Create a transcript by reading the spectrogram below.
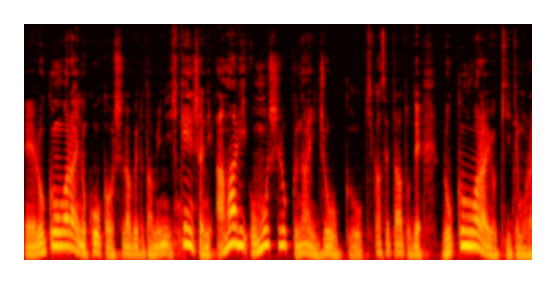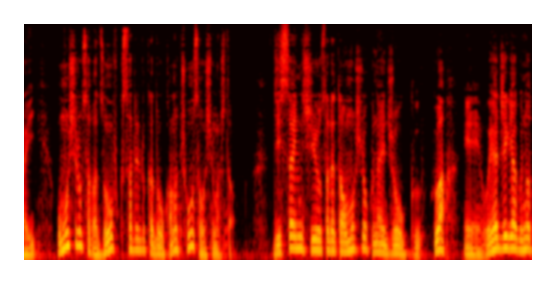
えー録音笑いの効果を調べるために被験者にあまり面白くないジョークを聞かせた後で録音笑いを聞いてもらい面白さが増幅されるかどうかの調査をしました。実際に使用された面白くないジョークは、えー親父ギャグの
